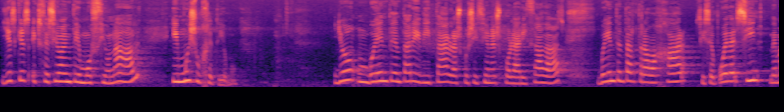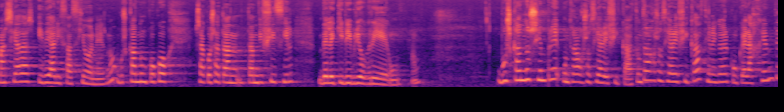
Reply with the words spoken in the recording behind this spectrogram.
y es que es excesivamente emocional y muy subjetivo. Yo voy a intentar evitar las posiciones polarizadas, voy a intentar trabajar, si se puede, sin demasiadas idealizaciones, ¿no? buscando un poco esa cosa tan, tan difícil del equilibrio griego. Buscando siempre un trabajo social eficaz. Un trabajo social eficaz tiene que ver con que la gente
